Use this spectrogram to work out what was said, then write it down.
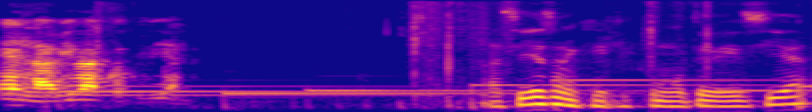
en la vida cotidiana. Así es, Ángel. Como te decía,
